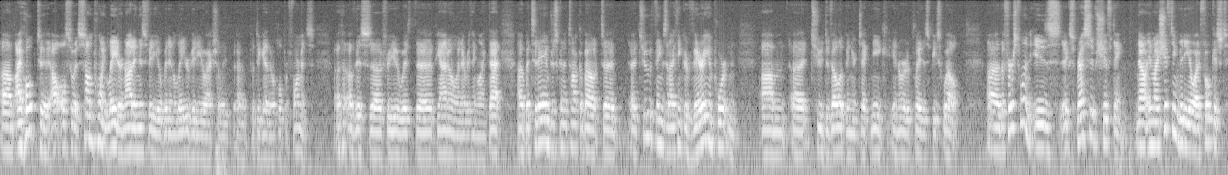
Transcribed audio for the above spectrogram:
Um, I hope to I'll also at some point later, not in this video, but in a later video, actually uh, put together a whole performance of, of this uh, for you with uh, piano and everything like that. Uh, but today I'm just going to talk about uh, uh, two things that I think are very important um, to develop in your technique in order to play this piece well. Uh, the first one is expressive shifting. Now, in my shifting video, I focused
